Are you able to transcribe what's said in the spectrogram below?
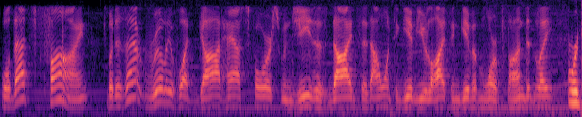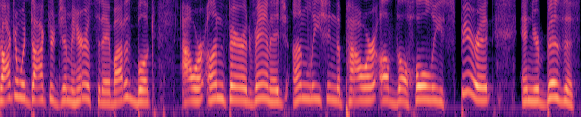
Well, that's fine, but is that really what God has for us when Jesus died, said, I want to give you life and give it more abundantly? We're talking with Dr. Jim Harris today about his book, Our Unfair Advantage Unleashing the Power of the Holy Spirit in Your Business.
